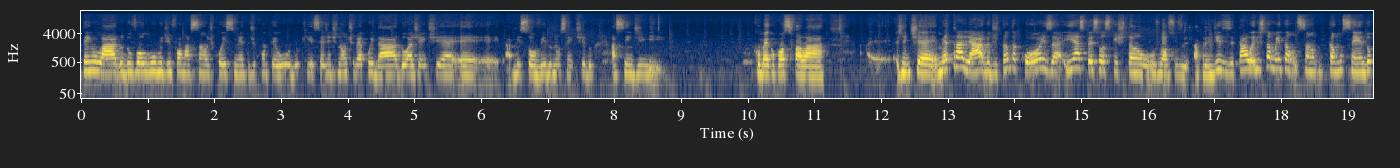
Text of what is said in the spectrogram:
tem o lado do volume de informação, de conhecimento, de conteúdo, que se a gente não tiver cuidado, a gente é, é, é absorvido no sentido, assim, de... Como é que eu posso falar? a gente é metralhado de tanta coisa e as pessoas que estão, os nossos aprendizes e tal, eles também estão sendo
